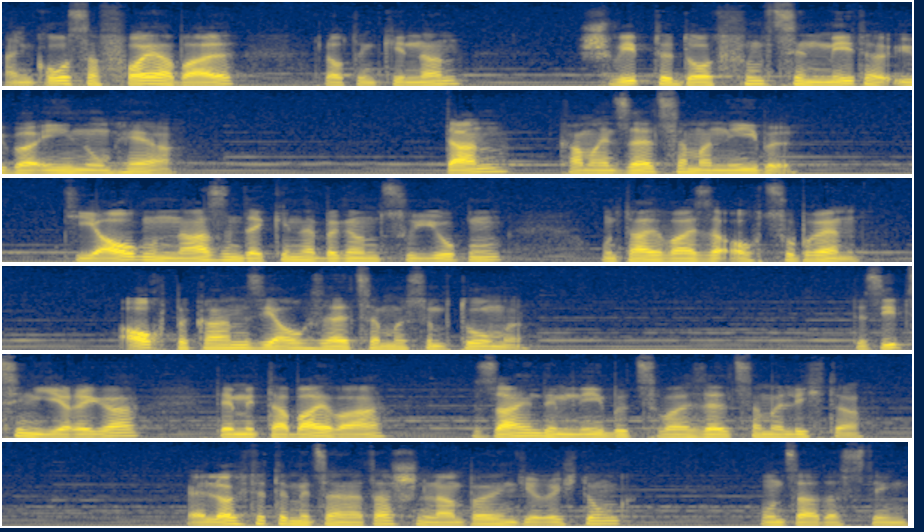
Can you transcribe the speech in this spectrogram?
Ein großer Feuerball, laut den Kindern, schwebte dort 15 Meter über ihnen umher. Dann kam ein seltsamer Nebel. Die Augen und Nasen der Kinder begannen zu jucken und teilweise auch zu brennen. Auch bekamen sie auch seltsame Symptome. Der 17-Jährige, der mit dabei war, sah in dem Nebel zwei seltsame Lichter. Er leuchtete mit seiner Taschenlampe in die Richtung und sah das Ding.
